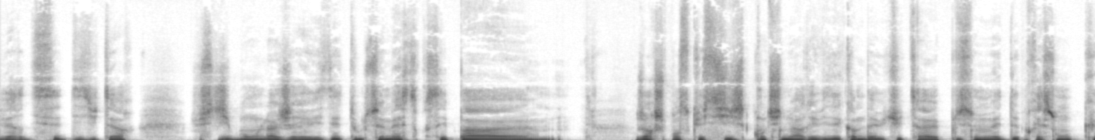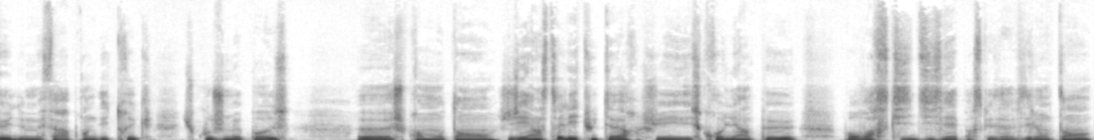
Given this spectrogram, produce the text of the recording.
vers 17-18 heures. Je me suis dit bon, là, j'ai révisé tout le semestre. C'est pas, euh, genre, je pense que si je continue à réviser comme d'habitude, ça va plus me mettre de pression que de me faire apprendre des trucs. Du coup, je me pose. Euh, je prends mon temps. J'ai installé Twitter, j'ai scrollé un peu pour voir ce qu'il disait parce que ça faisait longtemps.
